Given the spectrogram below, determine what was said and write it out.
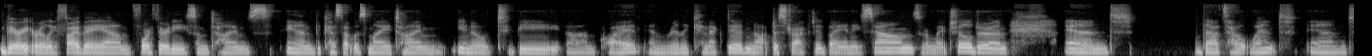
very early 5 a.m 4.30 sometimes and because that was my time you know to be um, quiet and really connected not distracted by any sounds or my children and that's how it went and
